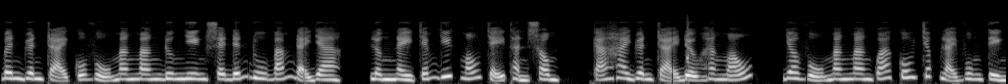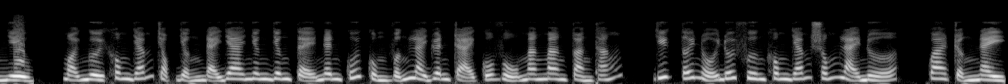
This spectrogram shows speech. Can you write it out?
bên doanh trại của vụ mang mang đương nhiên sẽ đến đu bám đại gia, lần này chém giết máu chảy thành sông, cả hai doanh trại đều hăng máu, do vụ mang mang quá cố chấp lại vung tiền nhiều. Mọi người không dám chọc giận đại gia nhân dân tệ nên cuối cùng vẫn là doanh trại của vụ mang mang toàn thắng, giết tới nỗi đối phương không dám sống lại nữa, qua trận này,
